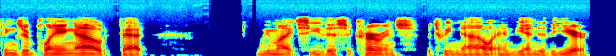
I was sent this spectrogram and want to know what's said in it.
things are playing out that we might see this occurrence between now and the end of the year.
